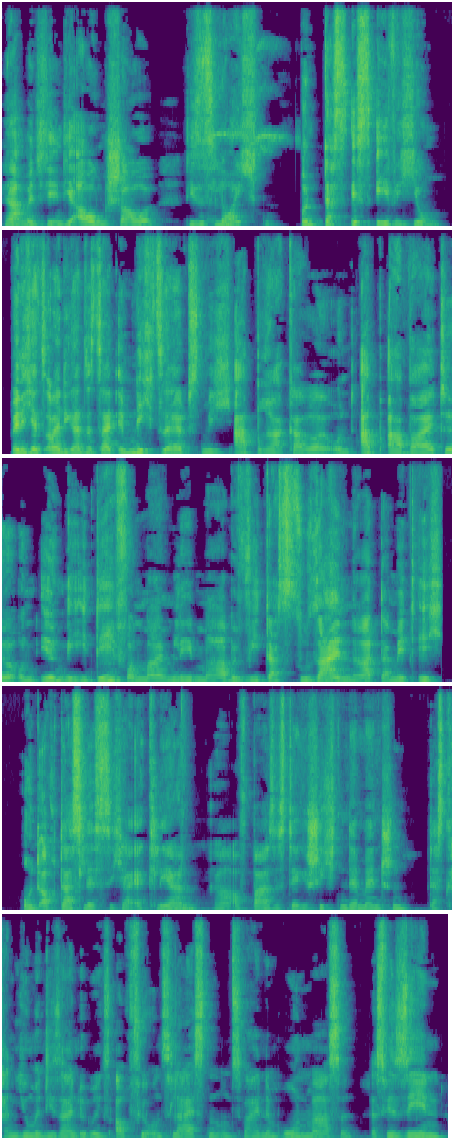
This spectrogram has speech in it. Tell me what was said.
Ja, wenn ich dir in die Augen schaue. Dieses Leuchten. Und das ist ewig jung. Wenn ich jetzt aber die ganze Zeit im Nicht selbst mich abrackere und abarbeite und irgendeine Idee von meinem Leben habe, wie das zu sein hat, damit ich, und auch das lässt sich ja erklären, ja, auf Basis der Geschichten der Menschen. Das kann Human Design übrigens auch für uns leisten, und zwar in einem hohen Maße, dass wir sehen,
